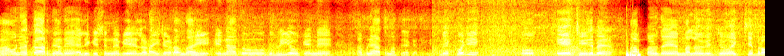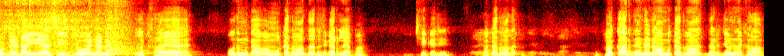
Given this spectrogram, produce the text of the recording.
ਹਾਂ, ਉਹਨਾਂ ਘਰਦਿਆਂ ਦੇ ਐਲੀਗੇਸ਼ਨ ਨੇ ਵੀ ਇਹ ਲੜਾਈ ਝਗੜਾ ਹੁੰਦਾ ਸੀ, ਇਹਨਾਂ ਤੋਂ ਦੁਖੀ ਹੋ ਕੇ ਇਹਨੇ ਆਪਣੇ ਆਤਮ ਹੱਤਿਆ ਕਰੀ ਹੈ। ਵੇਖੋ ਜੀ, ਉਹ ਇਹ ਚੀਜ਼ ਵੀ ਆਪਾਂ ਨੂੰ ਤਾਂ ਮਤਲਬ ਕਿ ਜੋ ਇੱਥੇ ਬਰਾਊਡਡ ਆਈ ਹੈ, ਅਸੀਂ ਜੋ ਇਹਨਾਂ ਨੇ ਲਿਖਾਇਆ ਹੈ, ਉਹਦੇ ਮੁਕਾਬਲੇ ਮੁਕੱਦਮਾ ਦਰਜ ਕਰ ਲਿਆ ਆਪਾਂ। ਠੀਕ ਹੈ ਜੀ? ਮੁਕੱਦਮਾ ਦ- ਹਾਂ, ਘਰਦਿਆਂ ਦੇ ਨਾਮ ਮੁਕੱਦਮਾ ਦਰਜ ਹੈ ਉਹਨਾਂ ਦੇ ਖਿਲਾਫ,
